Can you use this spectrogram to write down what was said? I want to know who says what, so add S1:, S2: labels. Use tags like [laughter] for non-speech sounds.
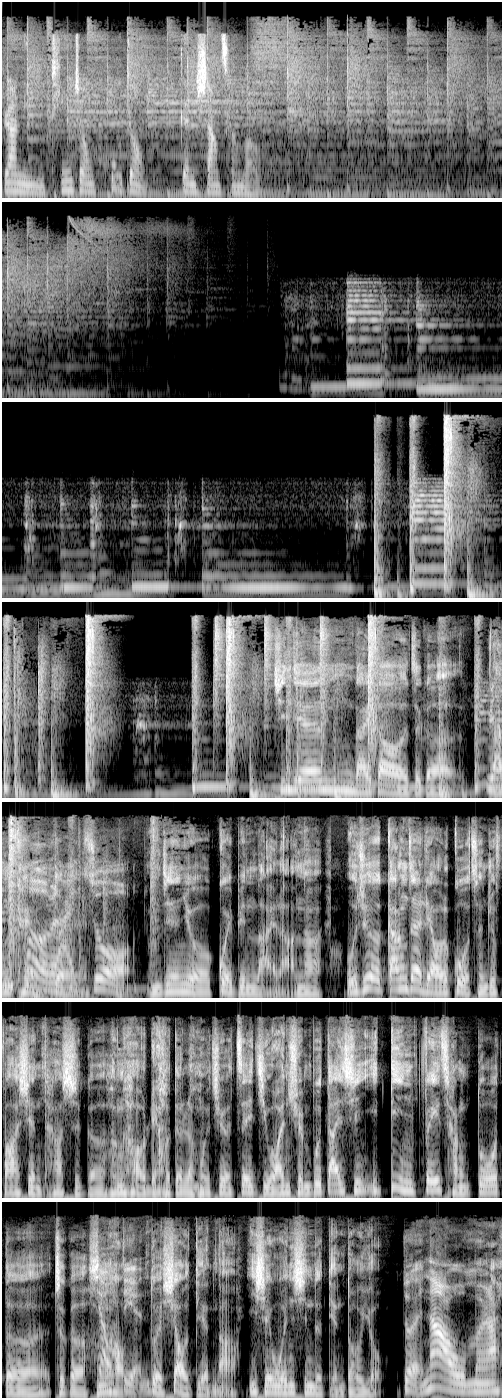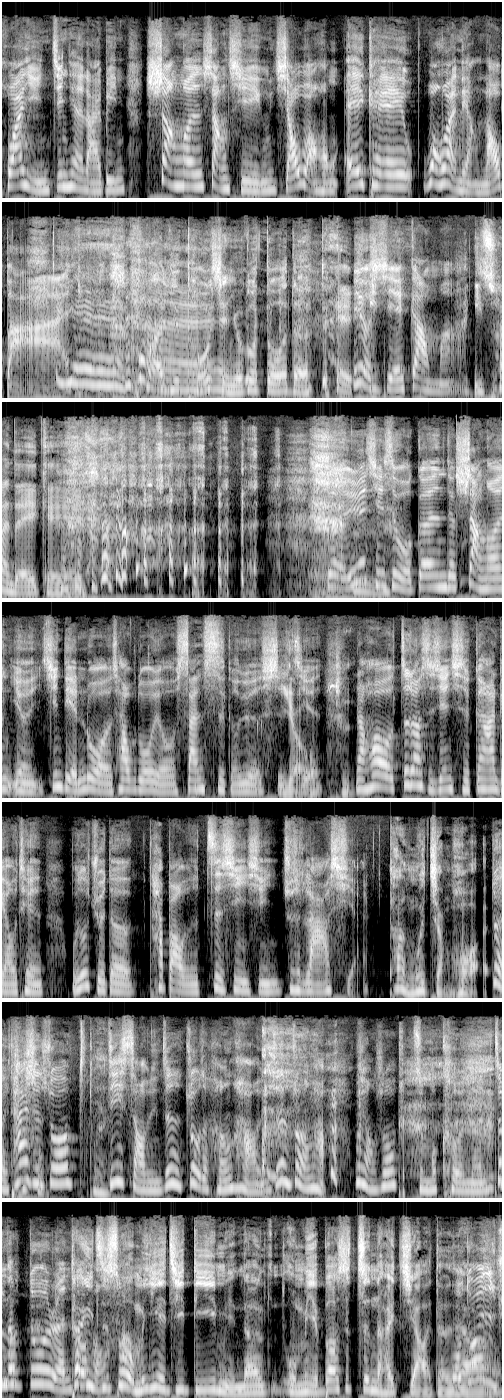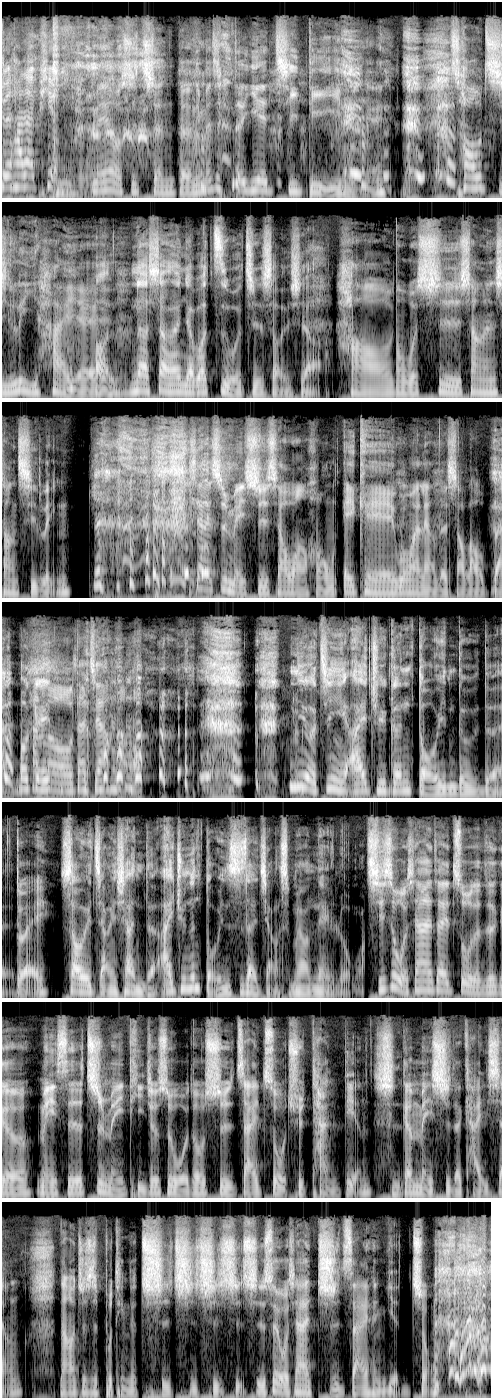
S1: 让你与听众互动更上层楼。
S2: 今天来到这个
S3: 人客来做，
S2: 我们今天又有贵宾来了。那我觉得刚在聊的过程就发现他是个很好聊的人。我觉得这一集完全不担心，一定非常多的这个很好
S3: 笑点，
S2: 对笑点呐、啊，一些温馨的点都有。
S3: 对，那我们来欢迎今天的来宾尚恩尚晴小网红 AKA 万万两老板。
S2: 耶！哇，你的头衔有够多的，[laughs]
S4: 对，
S3: 你有斜杠吗？
S4: 一串的 AKA。[laughs]
S3: 对，因为其实我跟这尚恩也已经联络了差不多有三四个月的时间，然后这段时间其实跟他聊天，我都觉得他把我的自信心就是拉起来。
S2: 他很会讲话、欸，
S3: 对，他一直说弟嫂，你真的做的很好，你真的做得很好。[laughs] ”我想说，怎么可能这么多人？
S2: 他一直说我们业绩第一名呢、啊，我们也不知道是真的还是假的。
S3: 我都一直觉得他在骗我，[laughs]
S4: 没有是真的，你们真的业绩第一名超级厉害耶、欸！[laughs]
S2: 好，那尚恩你要不要自我介绍一下？
S4: 好，我是尚恩尚麒麟，现在是美食小网红，AKA 万万两的小老板。OK，Hello，大家好。[laughs]
S2: 你有经营 IG 跟抖音对不对？
S4: 对，
S2: 稍微讲一下你的 IG 跟抖音是在讲什么样的内容啊？
S4: 其实我现在在做的这个美食的自媒体，就是我都是在做去探店，是跟美食的开箱，然后就是不停的吃吃吃吃吃，所以我现在植灾很严重，[laughs]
